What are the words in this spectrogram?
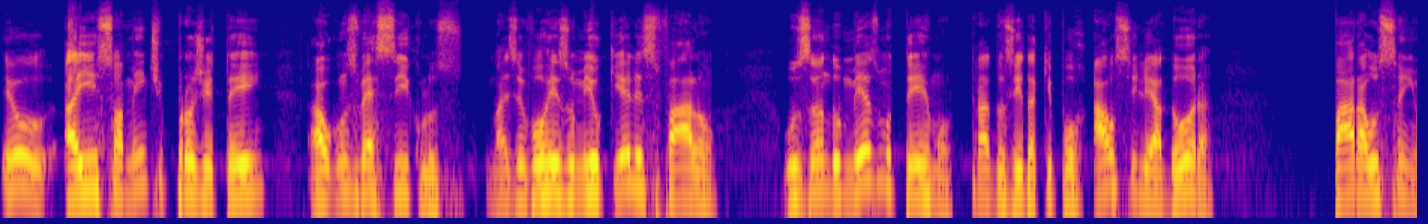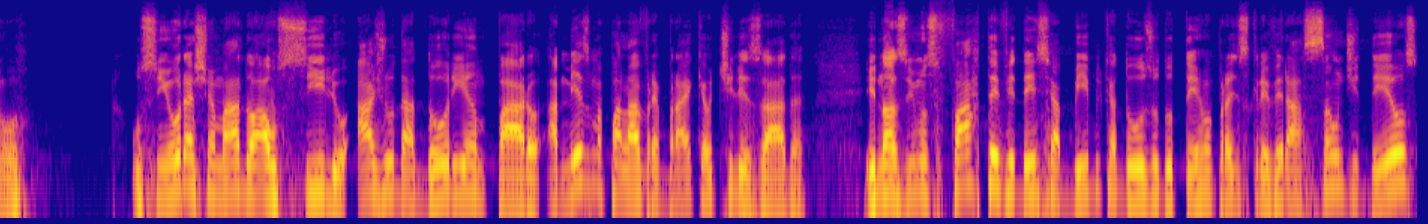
Eu aí somente projetei alguns versículos, mas eu vou resumir o que eles falam, usando o mesmo termo, traduzido aqui por auxiliadora, para o Senhor. O Senhor é chamado auxílio, ajudador e amparo. A mesma palavra hebraica é utilizada. E nós vimos farta evidência bíblica do uso do termo para descrever a ação de Deus,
